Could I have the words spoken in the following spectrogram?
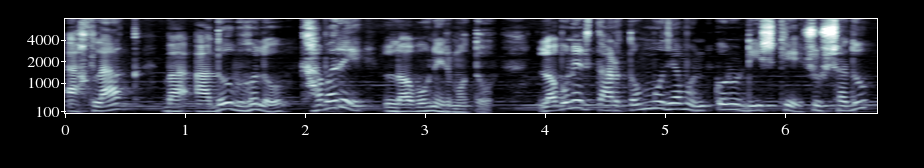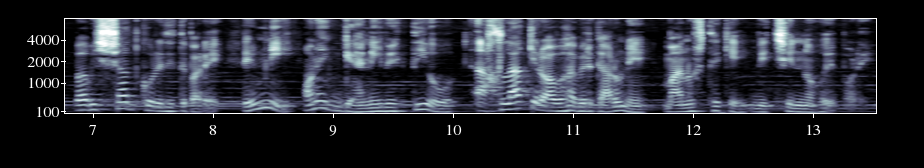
আখলাক বা আদব হলো খাবারে লবণের মতো। লবণের তারতম্য যেমন কোনো ডিশকে সুস্বাদু বা বিস্বাদ করে দিতে পারে, তেমনি অনেক জ্ঞানী ব্যক্তিও আখলাকের অভাবের কারণে মানুষ থেকে বিচ্ছিন্ন হয়ে পড়ে।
